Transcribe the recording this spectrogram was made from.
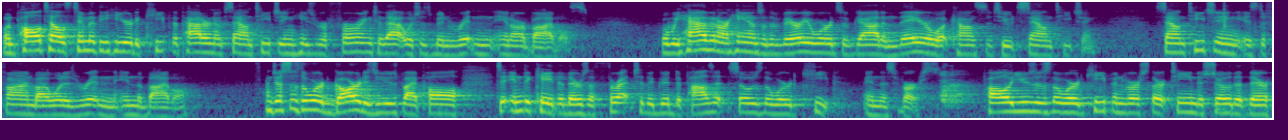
When Paul tells Timothy here to keep the pattern of sound teaching, he's referring to that which has been written in our Bibles. What we have in our hands are the very words of God, and they are what constitute sound teaching. Sound teaching is defined by what is written in the Bible. And just as the word guard is used by Paul to indicate that there's a threat to the good deposit, so is the word keep in this verse. Paul uses the word keep in verse 13 to show that there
